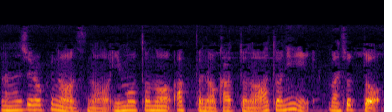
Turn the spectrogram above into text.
76のその妹のアップのカットの後に、まあちょっと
